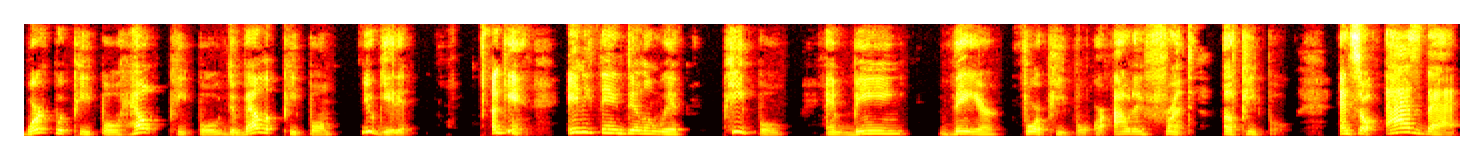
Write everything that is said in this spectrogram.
work with people, help people, develop people. You get it. Again, anything dealing with people and being there for people or out in front of people. And so as that,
